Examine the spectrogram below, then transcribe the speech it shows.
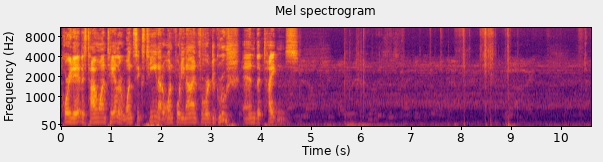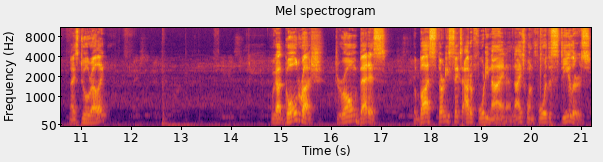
Corey Davis, Taywan Taylor, 116 out of 149 for DeGroosh and the Titans. Nice dual relic. We got Gold Rush, Jerome Bettis, the bus, 36 out of 49. A nice one for the Steelers.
